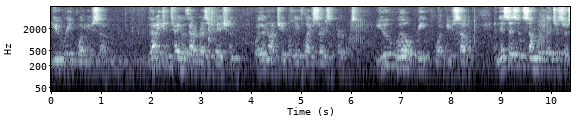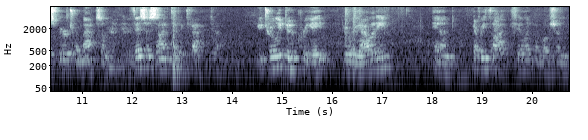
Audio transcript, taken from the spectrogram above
you reap what you sow. That I can tell you without reservation, whether or not you believe life serves a purpose. You will reap what you sow. And this isn't some religious or spiritual maxim. This is scientific fact. You truly do create your reality and every thought, feeling, emotion,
